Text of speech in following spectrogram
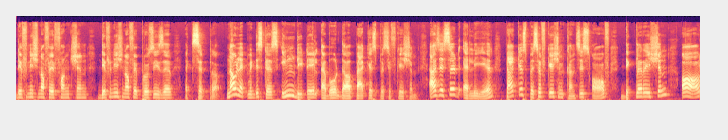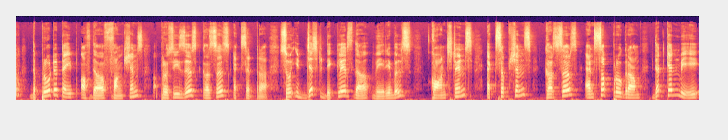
definition of a function, definition of a procedure, etc. Now let me discuss in detail about the package specification. As I said earlier, package specification consists of declaration or the prototype of the functions, procedures, cursors, etc. So it just declares the variables, constants, exceptions, cursors and subprogram that can be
